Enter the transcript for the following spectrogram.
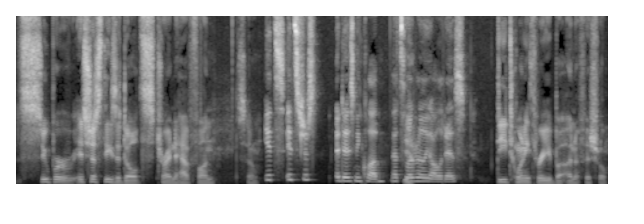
super. It's just these adults trying to have fun. So It's it's just a Disney club. That's Yeah. literally all it is. D twenty three, but unofficial.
